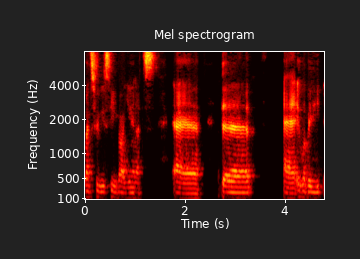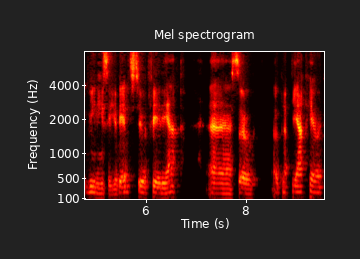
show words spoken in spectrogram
once we receive our units? The uh, it will be really easy. You'll be able to do it via the app. Uh, so open up the app here,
